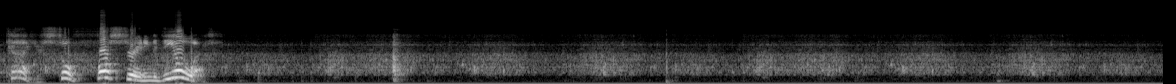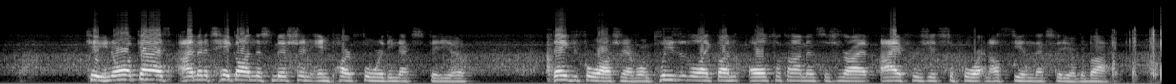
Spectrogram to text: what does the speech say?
God, you're so frustrating to deal with. Okay, you know what, guys? I'm going to take on this mission in part 4 of the next video. Thank you for watching, everyone. Please hit the like button. Also, comment, subscribe. I appreciate the support, and I'll see you in the next video. Goodbye.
